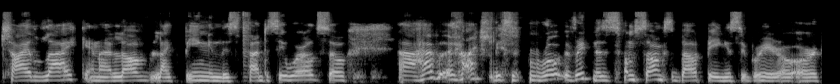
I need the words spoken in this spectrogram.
childlike and I love like being in this fantasy world. So I have actually wrote, written some songs about being a superhero or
